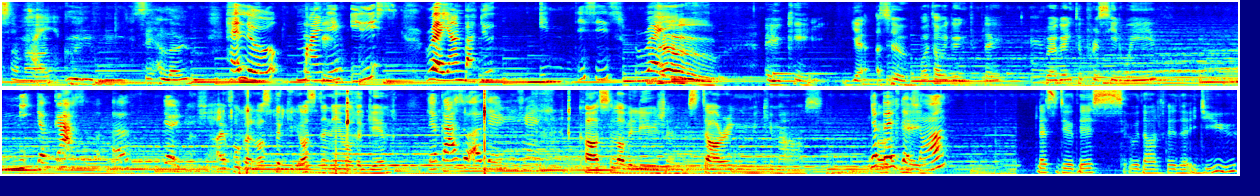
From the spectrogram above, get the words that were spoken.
Hello, minasama. Uh, Hi. Good evening. Say hello. Hello, my Okay. name is Rayan Batu. And this is Ray. Oh. Okay. Yeah. So, what are we going to play? We're going to proceed with. Meet the castle of Illusion. I forgot what's the what's the name of the game? The castle of delusion. Castle of Illusion, starring Mickey Mouse. The best the Okay. song. Let's do this without further ado.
